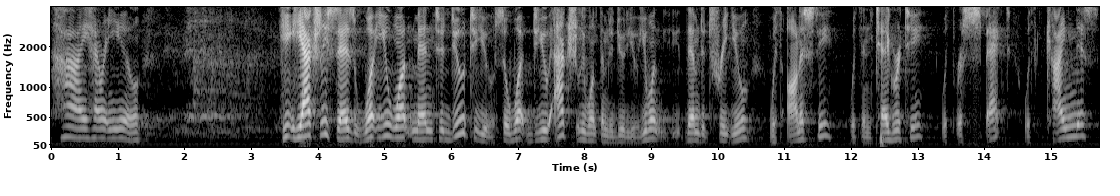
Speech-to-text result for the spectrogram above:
hi, how are you? He, he actually says what you want men to do to you. So, what do you actually want them to do to you? You want them to treat you with honesty, with integrity, with respect, with kindness,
